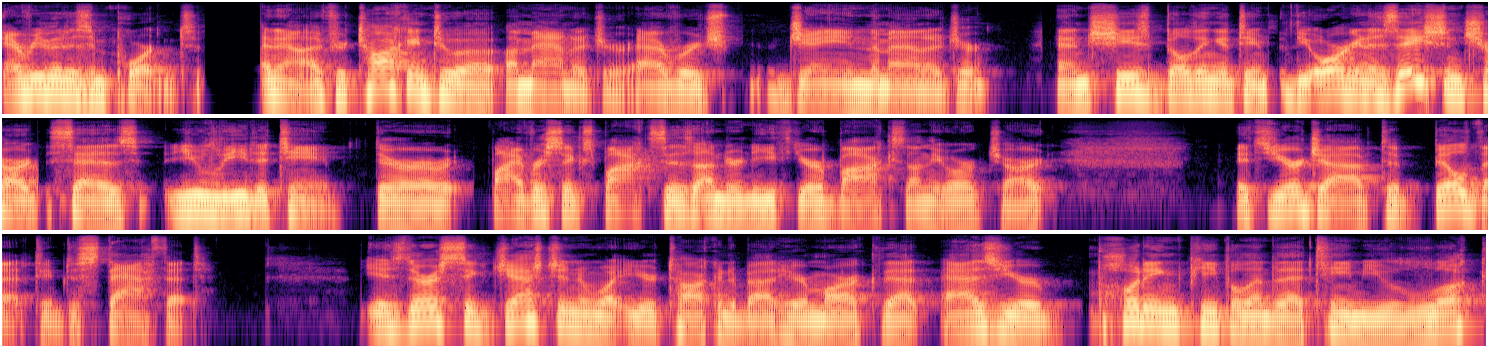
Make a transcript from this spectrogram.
Every bit is important. And now, if you're talking to a, a manager, average Jane, the manager, and she's building a team. The organization chart says you lead a team. There are five or six boxes underneath your box on the org chart. It's your job to build that team, to staff it. Is there a suggestion in what you're talking about here, Mark, that as you're putting people into that team, you look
